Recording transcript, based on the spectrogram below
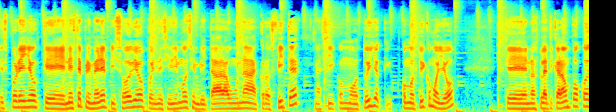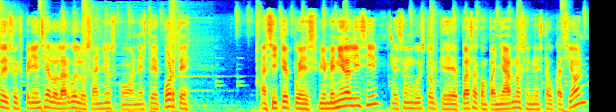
Es por ello que en este primer episodio pues decidimos invitar a una crossfitter, así como tú y, yo, como tú y como yo, que nos platicará un poco de su experiencia a lo largo de los años con este deporte. Así que pues bienvenida Lizzie, es un gusto que puedas acompañarnos en esta ocasión,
